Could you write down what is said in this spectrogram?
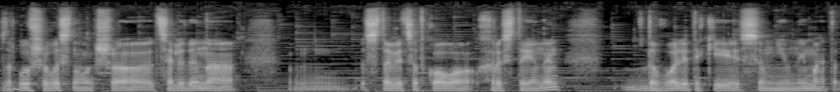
зробивши висновок, що ця людина стовідсотково християнин, доволі таки сумнівний метод.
